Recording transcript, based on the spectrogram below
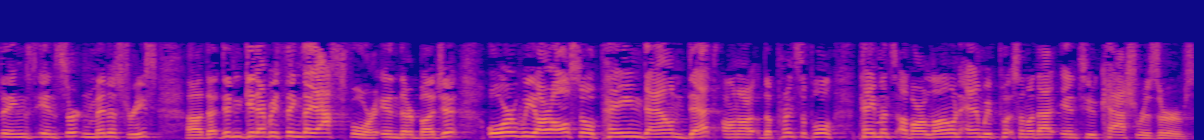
things in certain ministries uh, that didn't get everything they asked for in their budget, or we are also paying down debt on our, the principal payments of our loan, and we've put some of that into cash reserves.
